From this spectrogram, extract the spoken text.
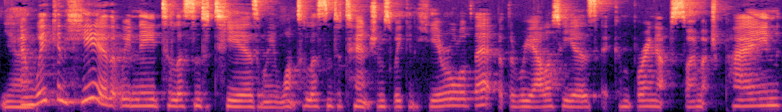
yeah. and we can hear that we need to listen to tears and we want to listen to tantrums we can hear all of that but the reality is it can bring up so much pain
